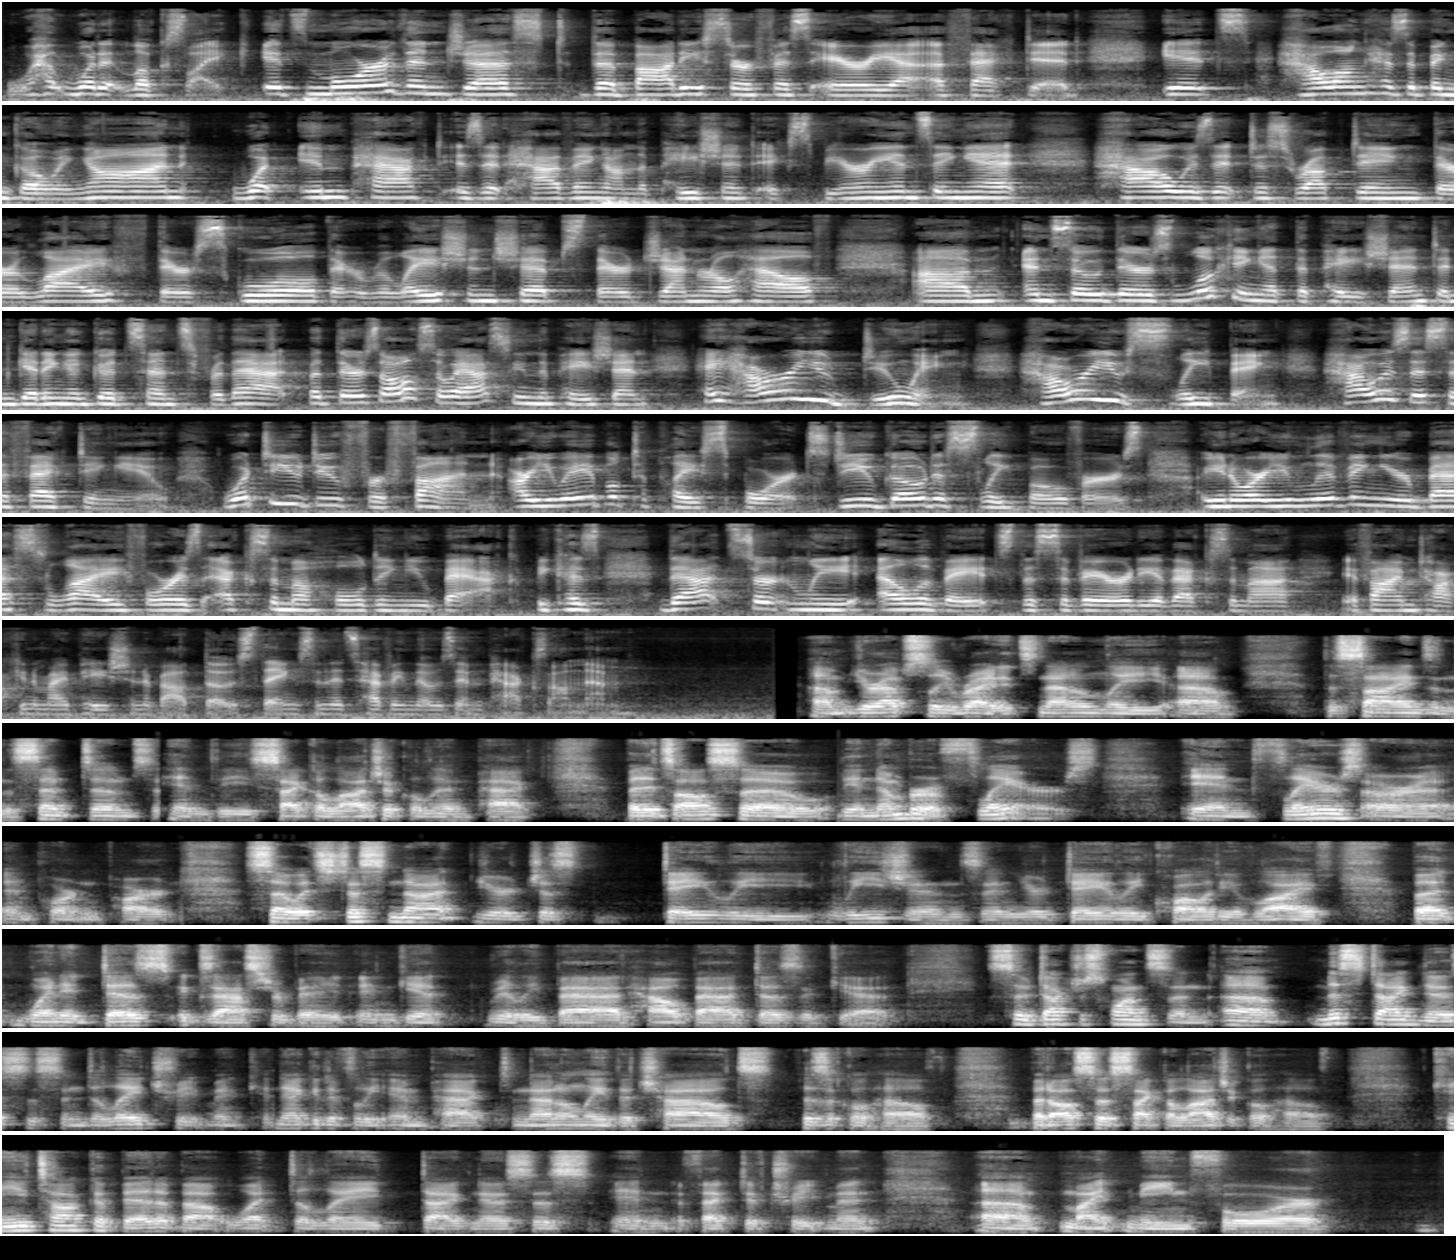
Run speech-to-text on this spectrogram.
what it looks like. It's more than just the body surface area affected. It's how long has it been going on? What impact is it having on the patient experiencing it? How is it disrupting their life, their school, their relationships, their general health? Um, and so there's looking at the patient and getting a good sense for that. But there's also asking the patient, hey, how are you doing? How are you sleeping? How is this affecting you? What do you do for fun? Are you able to play sports? Do you go to sleepovers? You know, are you living your best? life or is eczema holding you back? Because that certainly elevates the severity of eczema if I'm talking to my patient about those things and it's having those impacts on them. Um, you're absolutely right. It's not only um, the signs and the symptoms and the psychological impact, but it's also the number of flares. And flares are an important part. So it's just not your just daily lesions and your daily quality of life. But when it does exacerbate and get really bad, how bad does it get? So, Dr. Swanson, uh, misdiagnosis and delayed treatment can negatively impact not only the child's physical health, but also psychological health. Can you talk a bit about what delayed diagnosis and effective treatment um, might mean for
